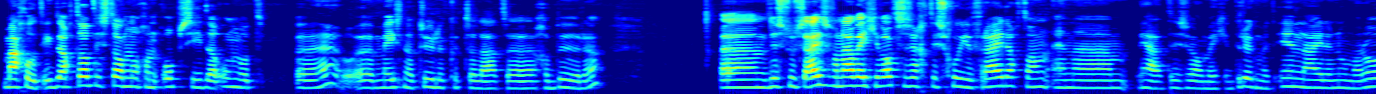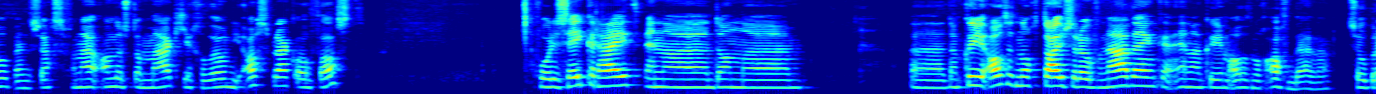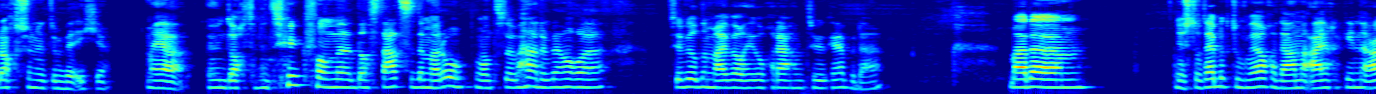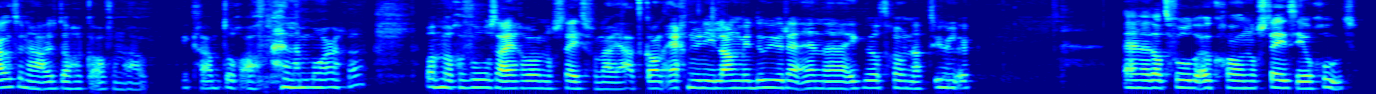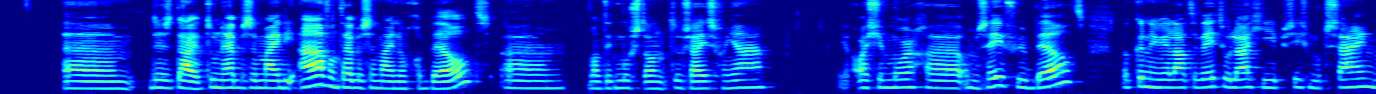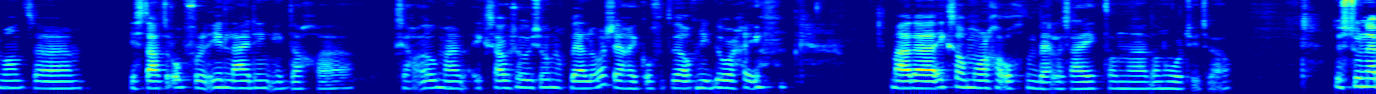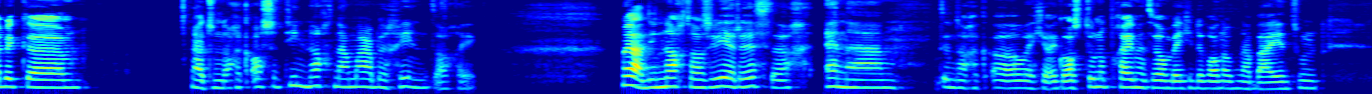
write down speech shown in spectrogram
Maar goed, ik dacht dat is dan nog een optie om het uh, meest natuurlijke te laten gebeuren. Um, dus toen zei ze van, nou weet je wat, ze zegt het is Goede Vrijdag dan. En um, ja, het is wel een beetje druk met inleiden, noem maar op. En toen zegt ze van, nou anders dan maak je gewoon die afspraak alvast. Voor de zekerheid. En uh, dan, uh, eh, dan kun je altijd nog thuis erover nadenken en dan kun je hem altijd nog afbellen. Zo bracht ze het een beetje. Maar ja, hun dachten natuurlijk van, uh, dan staat ze er maar op. Want ze waren wel, ze wilden mij wel heel graag natuurlijk hebben daar. Maar, um, dus dat heb ik toen wel gedaan. Maar eigenlijk in de auto naar huis dacht ik al van, nou, ik ga hem toch afbellen morgen. Want mijn gevoel zei gewoon nog steeds van, nou ja, het kan echt nu niet lang meer duren. En ik wil het gewoon natuurlijk. En uh, dat voelde ook gewoon nog steeds heel goed. Um, dus daar, toen hebben ze mij, die avond hebben ze mij nog gebeld. Um, want ik moest dan, toen zei ze van ja, als je morgen om zeven uur belt, dan kunnen we je laten weten hoe laat je hier precies moet zijn. Want uh, je staat erop voor een inleiding. Ik dacht, uh, ik zeg, oh, maar ik zou sowieso nog bellen hoor, zeg ik, of het wel of niet doorging. maar uh, ik zal morgenochtend bellen, zei ik, dan, dan hoort u het wel. Dus toen heb ik, uh, nou toen dacht ik, als het die nacht nou maar begint, dacht ik. Maar ja, die nacht was weer rustig. En uh, toen dacht ik, oh weet je, ik was toen op een gegeven moment wel een beetje de wanhoop nabij. En toen,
